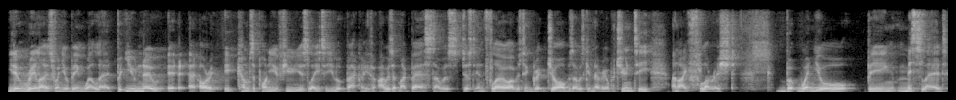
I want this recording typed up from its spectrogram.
you don't realize when you're being well led, but you know, it, or it, it, comes upon you a few years later. You look back and you thought, I was at my best. I was just in flow. I was doing great jobs. I was given every opportunity and I flourished. But when you're being misled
